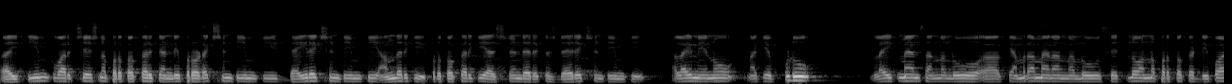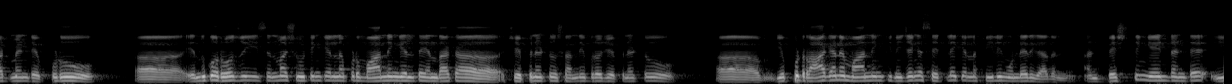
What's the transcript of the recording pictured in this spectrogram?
ఆ, ఈ టీంకి వర్క్ చేసిన ప్రతి ఒక్కరికి అండి ప్రొడక్షన్ టీంకి డైరెక్షన్ టీంకి అందరికీ ప్రతి ఒక్కరికి అసిస్టెంట్ డైరెక్టర్స్ డైరెక్షన్ టీంకి అలాగే నేను నాకు ఎప్పుడు లైట్ మ్యాన్స్ అన్నలు కెమెరామ్యాన్ అన్నలు సెట్లో ఉన్న ప్రతి ఒక్క డిపార్ట్మెంట్ ఎప్పుడూ ఎందుకో రోజు ఈ సినిమా షూటింగ్కి వెళ్ళినప్పుడు మార్నింగ్ వెళ్తే ఇందాక చెప్పినట్టు సందీప్ రోజు చెప్పినట్టు ఎప్పుడు రాగానే మార్నింగ్కి నిజంగా సెటిల్ వెళ్ళిన ఫీలింగ్ ఉండేది కాదండి. అండ్ బెస్ట్ థింగ్ ఏంటంటే ఈ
